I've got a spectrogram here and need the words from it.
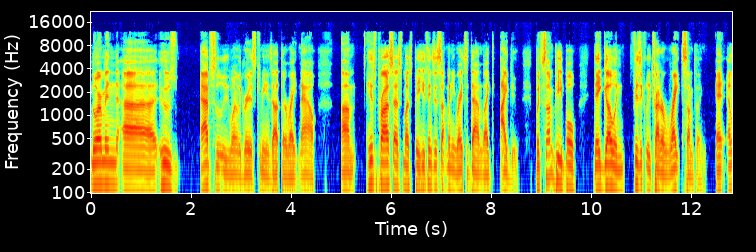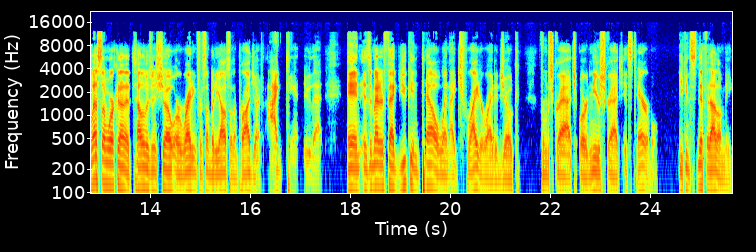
Normand, uh, who's absolutely one of the greatest comedians out there right now, um, his process must be he thinks it's something and he writes it down like I do. But some people they go and physically try to write something and unless I'm working on a television show or writing for somebody else on a project, I can't do that. And as a matter of fact, you can tell when I try to write a joke from scratch or near scratch, it's terrible. You can sniff it out on me.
